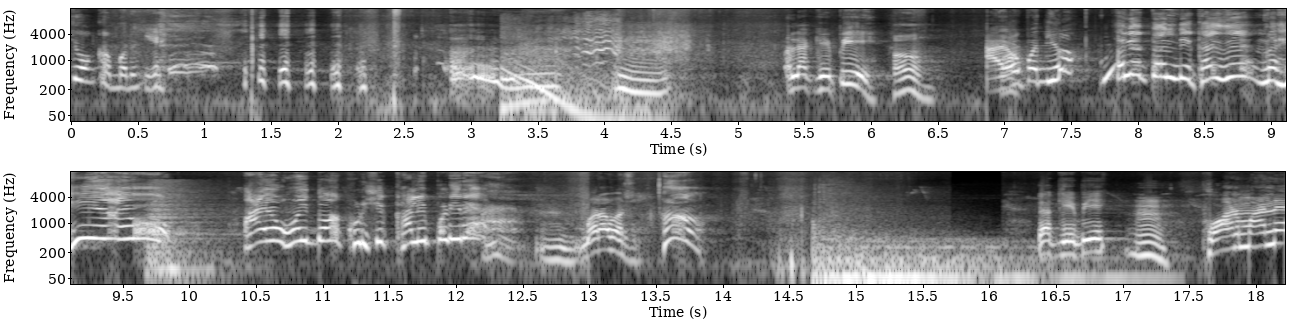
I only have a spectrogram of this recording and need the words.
જો ખબર છે? એટલે કેપી હા. આયો પદ્યો? અને તને દેખાય છે? નહીં આવ્યો આવ્યો હોય તો આ ખુરશી ખાલી પડી રહે. બરાબર છે. હા. એટલે કેપી ફોન માને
